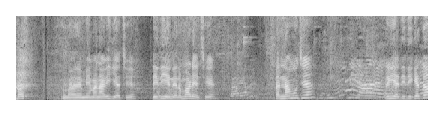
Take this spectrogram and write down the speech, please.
બસ. અમારે મહેમાન આવી ગયા છે. દીદી એને રમાડે છે. તાર નામ શું છે? પ્રિયા દીદી કે તો?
